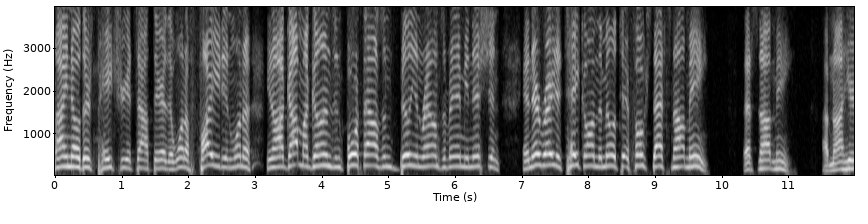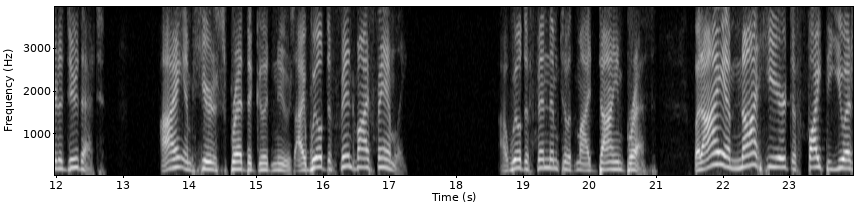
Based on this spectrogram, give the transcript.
I know there's patriots out there that want to fight and want to, you know, I got my guns and 4,000 billion rounds of ammunition and they're ready to take on the military. Folks, that's not me. That's not me. I'm not here to do that. I am here to spread the good news. I will defend my family. I will defend them to my dying breath. But I am not here to fight the U.S.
